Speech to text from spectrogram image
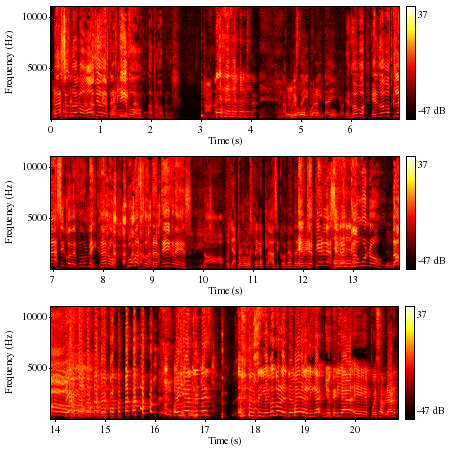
Nace un nuevo odio deportivo. Ah, perdón, perdón. No, no Una apuesta ahí bonita y el nuevo, el nuevo clásico del fútbol mexicano, Pumas contra Tigres. No, pues ya todos los quieren clásicos, mi Andrés. El que pierde se arranca uno. ¡No! Oye, Andrés, siguiendo con el tema de la liga, yo quería eh, pues hablar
